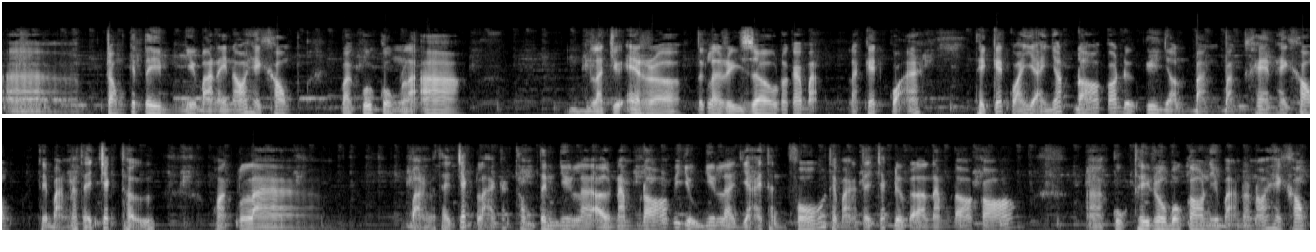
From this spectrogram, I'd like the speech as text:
à, trong cái team như bạn ấy nói hay không và cuối cùng là a là chữ r tức là result đó các bạn là kết quả. Thì kết quả giải nhất đó có được ghi nhận bằng bằng khen hay không thì bạn có thể check thử. Hoặc là bạn có thể check lại các thông tin như là ở năm đó ví dụ như là giải thành phố thì bạn có thể check được là năm đó có à, cuộc thi Robocon như bạn đã nói hay không.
